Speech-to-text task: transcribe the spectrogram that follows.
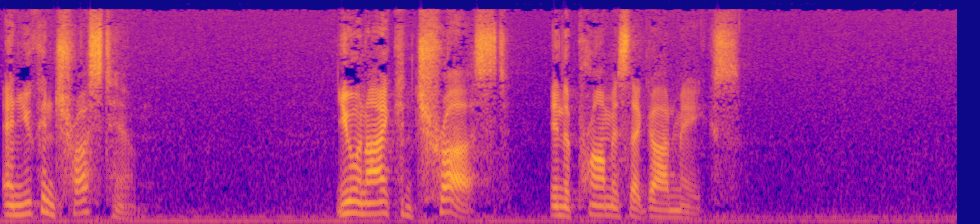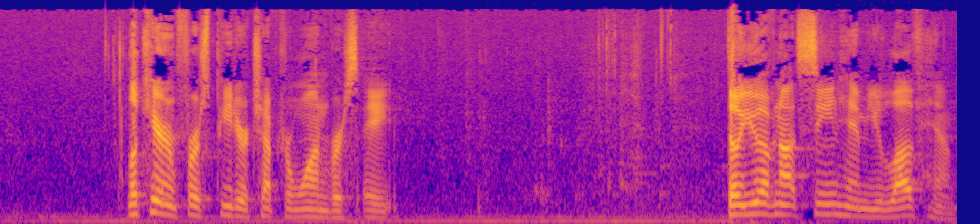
And you can trust him. You and I can trust in the promise that God makes. Look here in 1 Peter chapter 1 verse 8. Though you have not seen him, you love him.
